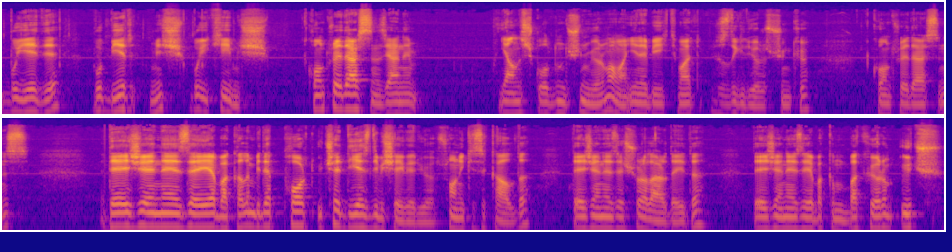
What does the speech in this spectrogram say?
Bu 7. Bu 1'miş. Bu 2'ymiş. Kontrol edersiniz. Yani yanlışlık olduğunu düşünmüyorum ama yine bir ihtimal hızlı gidiyoruz çünkü. Kontrol edersiniz. DJNZ'ye bakalım. Bir de port 3'e diyezli bir şey veriyor. Son ikisi kaldı. DJNZ şuralardaydı. DJNZ'ye bakın bakıyorum 3.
